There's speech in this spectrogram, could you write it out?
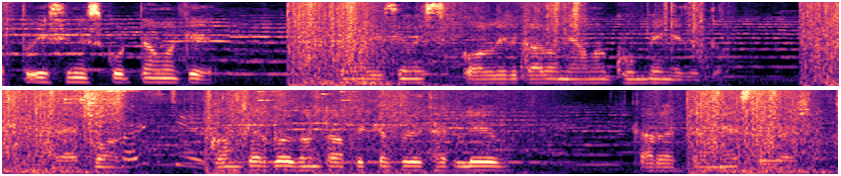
এত এস এম এস করতে আমাকে এস এম এস কলের কারণে আমার ঘুম ভেঙে যেত। আর এখন ঘণ্টার পর ঘণ্টা অপেক্ষা করে থাকলেও কারও একটা মেসেজ আসে। না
